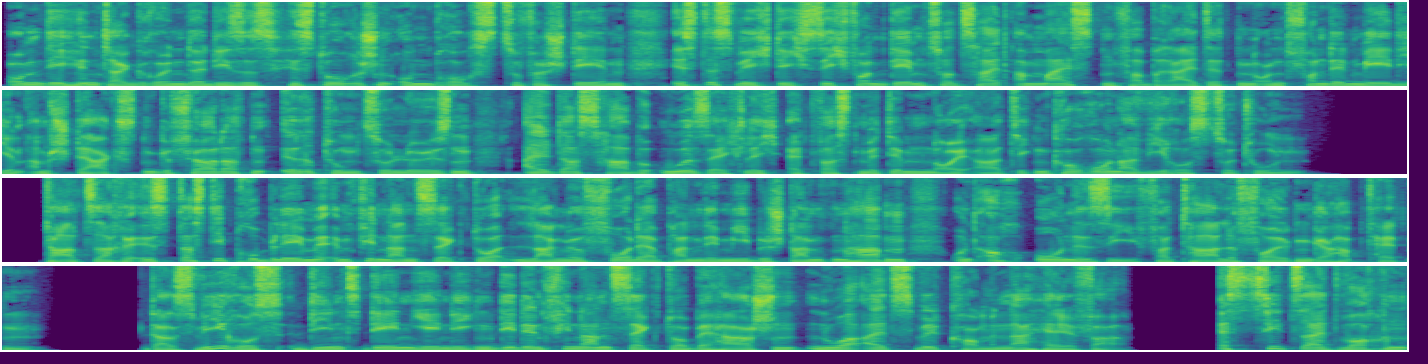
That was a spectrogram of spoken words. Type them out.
Um die Hintergründe dieses historischen Umbruchs zu verstehen, ist es wichtig, sich von dem zurzeit am meisten verbreiteten und von den Medien am stärksten geförderten Irrtum zu lösen, all das habe ursächlich etwas mit dem neuartigen Coronavirus zu tun. Tatsache ist, dass die Probleme im Finanzsektor lange vor der Pandemie bestanden haben und auch ohne sie fatale Folgen gehabt hätten. Das Virus dient denjenigen, die den Finanzsektor beherrschen, nur als willkommener Helfer. Es zieht seit Wochen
